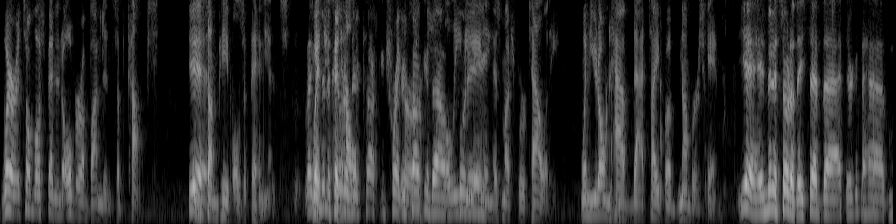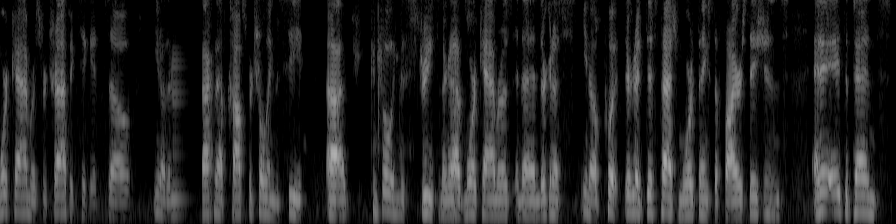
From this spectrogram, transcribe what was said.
where it's almost been an overabundance of cops. Yeah. in some people's opinions, like which could help talking, trigger talking about alleviating putting, as much brutality when you don't have that type of numbers game. Yeah, in Minnesota, they said that they're going to have more cameras for traffic tickets, so you know they're not going to have cops patrolling the seat, uh, controlling the streets and they're going to have more cameras and then they're going to you know put they're going to dispatch more things to fire stations and it, it depends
